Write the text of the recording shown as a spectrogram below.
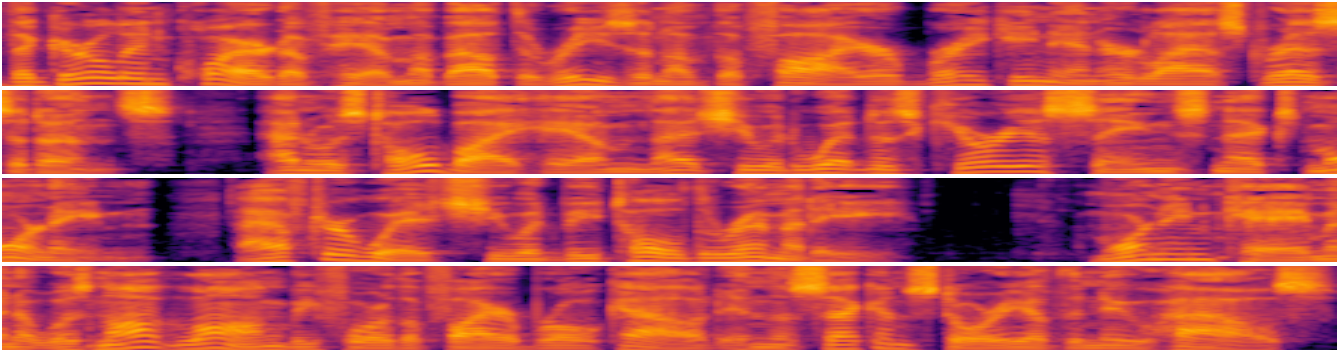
The girl inquired of him about the reason of the fire breaking in her last residence, and was told by him that she would witness curious scenes next morning, after which she would be told the remedy. Morning came and it was not long before the fire broke out in the second story of the new house.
